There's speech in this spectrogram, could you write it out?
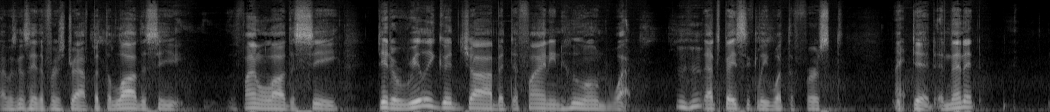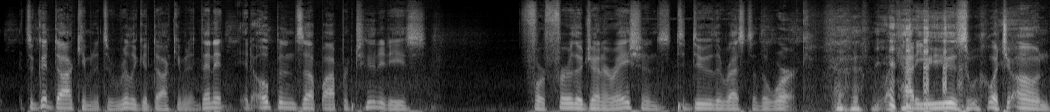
I was going to say the first draft, but the law of the sea, the final law of the sea, did a really good job at defining who owned what. Mm-hmm. That's basically what the first Right. it did, and then it it's a good document. It's a really good document. Then it it opens up opportunities for further generations to do the rest of the work. like how do you use what you own,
